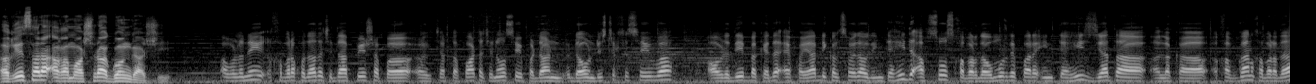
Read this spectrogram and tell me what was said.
هغه سره هغه معاشره ګونګا شي اولنې خبره خدا ده چې دا پیښه په چرته فاټه چې نو سوی په ډان ډاون ډیسټریکټ کې سوی و او د دې بقاعده اف آی آر لیکل سوی دا او د انتهایی د افسوس خبر ده عمر د پر انتهایی زیاته لکه خفغان خبره ده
